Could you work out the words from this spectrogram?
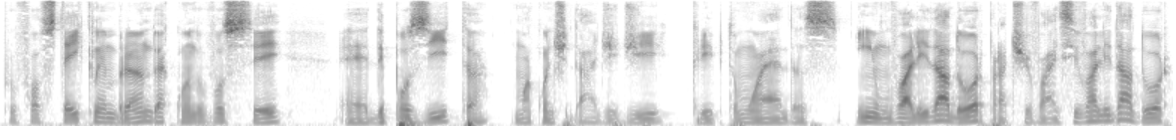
Proof of Stake, lembrando, é quando você é, deposita uma quantidade de criptomoedas em um validador para ativar esse validador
